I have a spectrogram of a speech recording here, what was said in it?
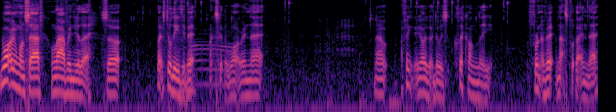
water in one side, lava in the other. So let's do the easy bit. Let's get the water in there. Now, I think all you've got to do is click on the front of it and that's put that in there.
